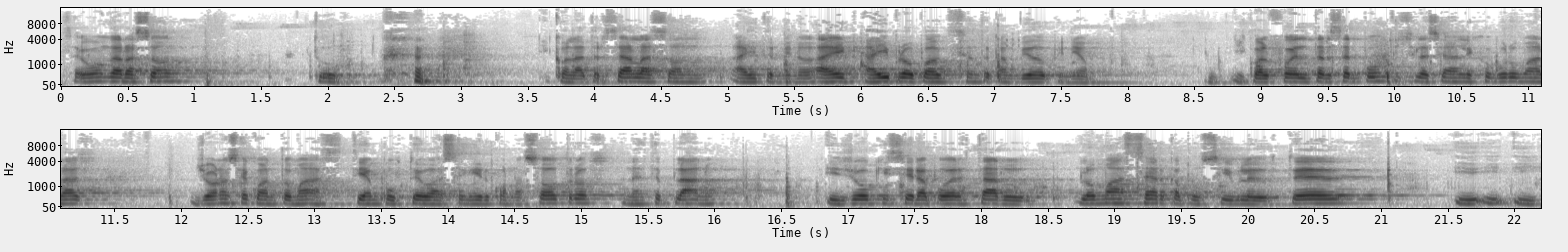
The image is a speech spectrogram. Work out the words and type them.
Segunda razón, tú. y con la tercera razón, ahí terminó, ahí, ahí Prabhupada Bhaktisiddhanta cambió de opinión. ¿Y cuál fue el tercer punto? Si le le dijo Guru Maharaj, yo no sé cuánto más tiempo usted va a seguir con nosotros en este plano y yo quisiera poder estar lo más cerca posible de usted y, y- y-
